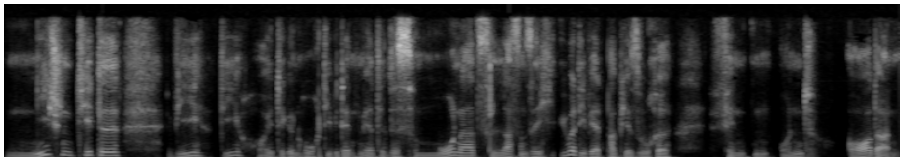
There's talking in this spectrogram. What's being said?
Nischentitel wie die heutigen Hochdividendenwerte des Monats lassen sich über die Wertpapiersuche finden und ordern.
